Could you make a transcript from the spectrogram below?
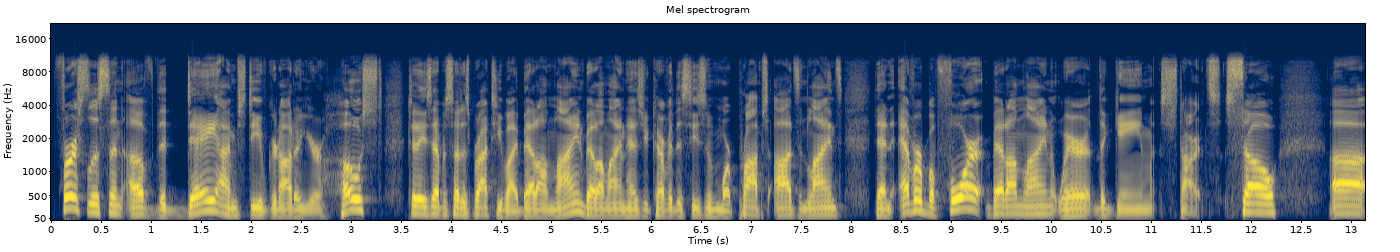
first listen of the day. I'm Steve Granado, your host. Today's episode is brought to you by Bet Online. Bet Online has you covered this season with more props, odds, and lines than ever before. Bet Online, where the game starts. So, uh,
